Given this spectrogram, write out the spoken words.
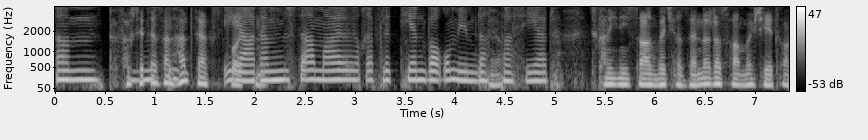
ähm, Da versteht er sein Handwerkszeug Ja, nicht. dann müsste er mal reflektieren, warum ihm das Ja. passiert. Jetzt kann ich nicht sagen, welcher Sender das war, möchte jetzt auch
